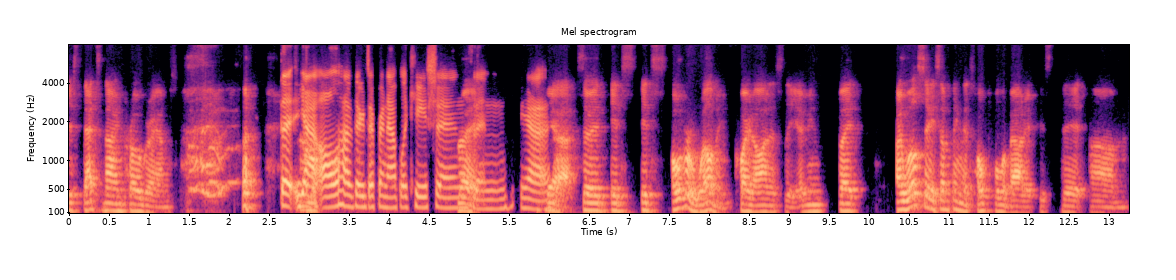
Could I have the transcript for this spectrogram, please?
just that's nine programs. that yeah, all have their different applications right. and yeah. Yeah. So it, it's it's overwhelming, quite honestly. I mean, but I will say something that's hopeful about it is that um,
